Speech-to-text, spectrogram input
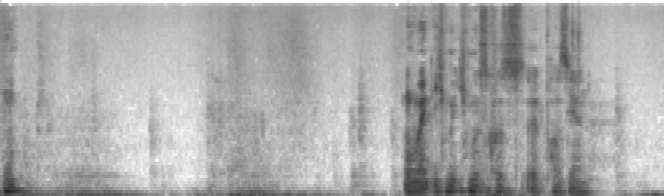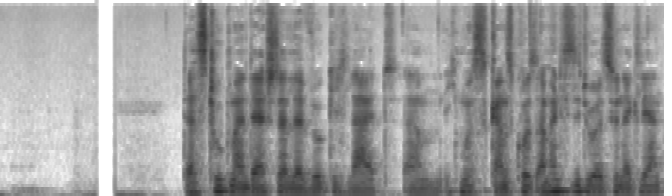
Hm. Moment, ich, ich muss kurz äh, pausieren. Das tut mir an der Stelle wirklich leid. Ähm, ich muss ganz kurz einmal die Situation erklären.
